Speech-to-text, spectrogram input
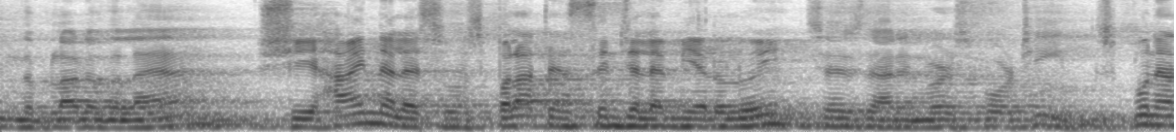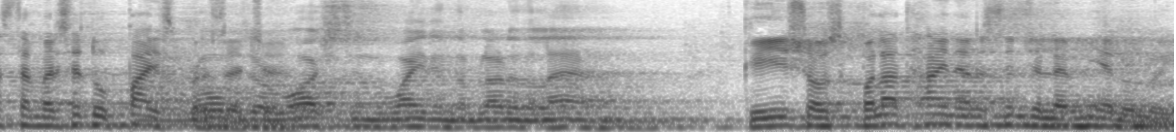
in the blood of the Lamb. și hainele sunt spălate în sângele mielului. It says that in verse 14. Spune asta în versetul Robes 14. are washed in white in the blood of the Lamb. Că ei și-au spălat hainele în sângele mielului.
